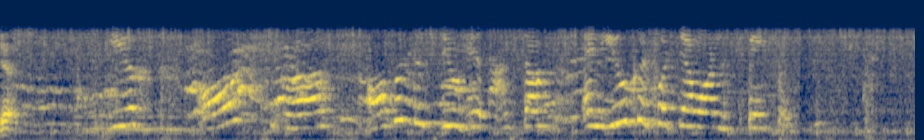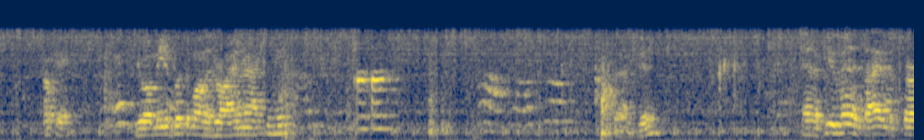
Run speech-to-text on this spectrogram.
Yes. You all draw, all put the students and stuff, and you could put them on the spaces. Okay. You want me to put them on the drying rack, you mean? Uh-huh. Sounds good. In a few minutes, I have to start.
